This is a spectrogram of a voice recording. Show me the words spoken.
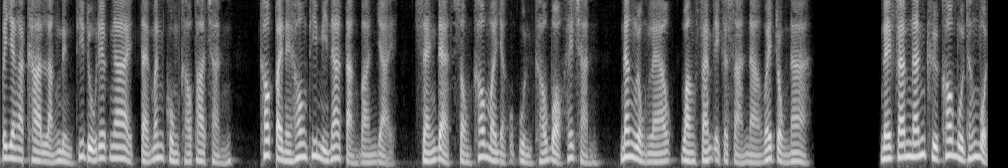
ไปยังอาคารหลังหนึ่งที่ดูเรียบง่าย แต่มั่นคงเขาพาฉัน เข้าไปในห้องที่มีหน้าต่างบานใหญ่ แสงแดดส่องเข้ามาอย่างอบอุ่นเขาบอกให้ฉัน นั่งลงแล้ววางแฟ้มเอกสารหนาไว้ตรงหน้า ในแฟ้มนั้นคือข้อมูลทั้งหมด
